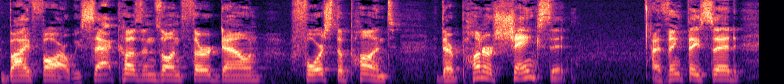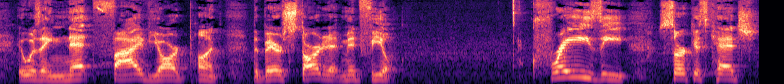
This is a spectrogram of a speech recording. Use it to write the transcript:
by far. We sat Cousins on third down, forced the punt, their punter shanks it. I think they said it was a net five yard punt. The Bears started at midfield. Crazy circus catch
